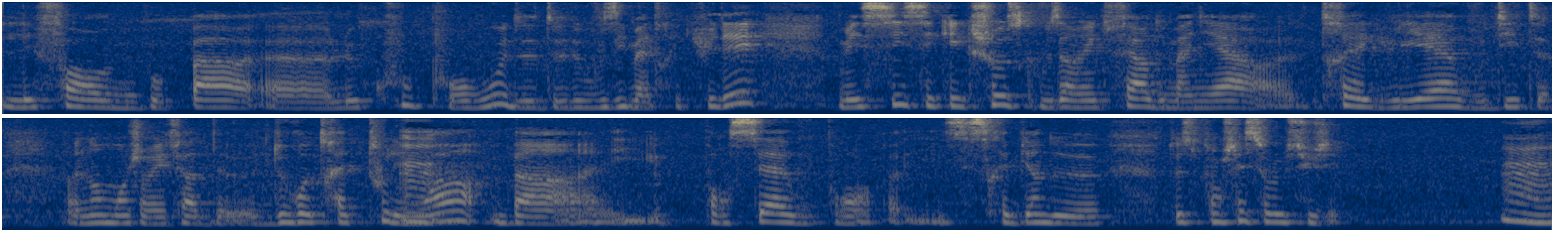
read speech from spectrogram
l'effort ne vaut pas euh, le coup pour vous de, vous immatriculer. Mais si c'est quelque chose que vous avez envie de faire de manière euh, très régulière, vous dites ah non, moi j'ai envie de faire deux retraites tous les mm. mois, ben pensez à vous, ce serait bien de, se pencher sur le sujet. Mm.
